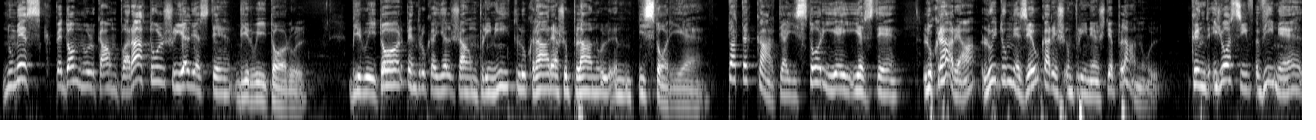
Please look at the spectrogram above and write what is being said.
numesc pe Domnul ca împăratul și El este biruitorul. Biruitor pentru că El și-a împlinit lucrarea și planul în istorie. Toată cartea istoriei este lucrarea lui Dumnezeu care își împlinește planul. Când Iosif vine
